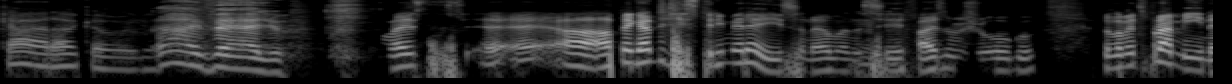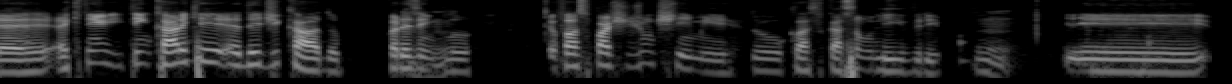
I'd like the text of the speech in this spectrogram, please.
Caraca, mano. Ai, velho. Mas é, é, a, a, pegada de streamer é isso, né, mano? Você uhum. faz um jogo, pelo menos pra mim, né? É que tem, tem cara que é dedicado. Por uhum. exemplo, uhum. eu faço parte de um time do Classificação Livre. Uhum. E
